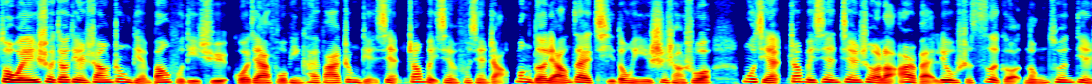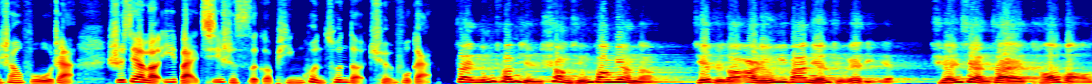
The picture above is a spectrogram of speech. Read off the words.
作为社交电商重点帮扶地区，国家扶贫开发重点县张北县副县长孟德良在启动仪式上说：“目前，张北县建设了二百六十四个农村电商服务站，实现了一百七十四个贫困村的全覆盖。在农产品上行方面呢，截止到二零一八年九月底，全县在淘宝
